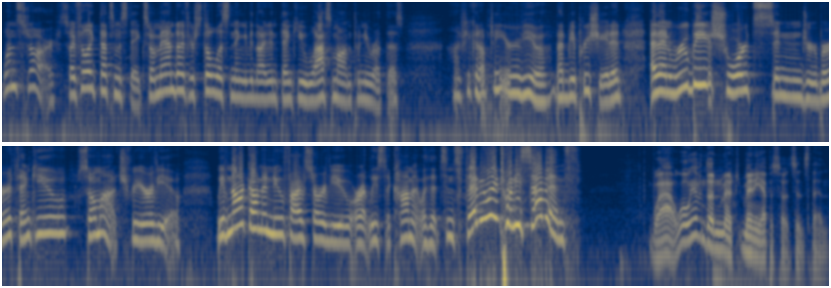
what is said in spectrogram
One star. So I feel like that's a mistake. So, Amanda, if you're still listening, even though I didn't thank you last month when you wrote this, if you could update your review, that'd be appreciated. And then Ruby Schwartzengerber, thank you so much for your review. We have not gotten a new five star review or at least a comment with it since February 27th. Wow. Well, we haven't done much, many episodes since then,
